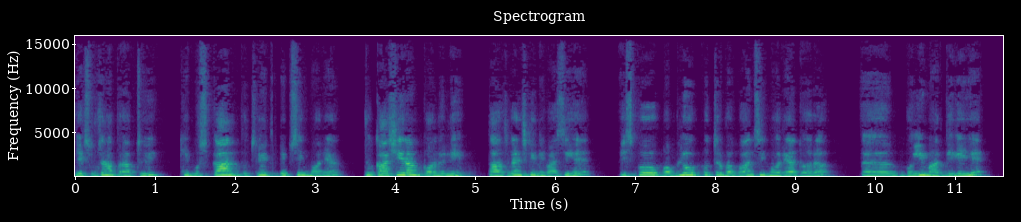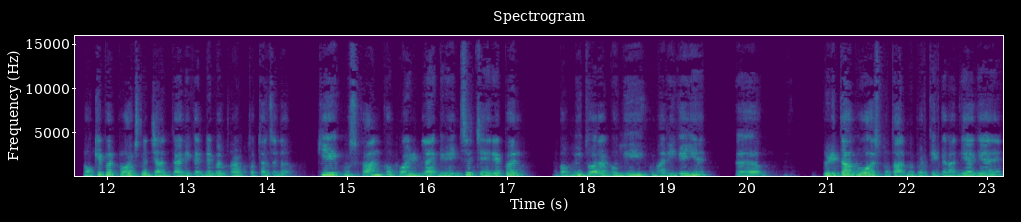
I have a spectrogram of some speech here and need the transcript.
एक सूचना प्राप्त हुई कि मुस्कान पुत्री दिलीप सिंह मौर्य, जो काशीराम कॉलोनी, ताजगंज की निवासी है इसको बबलू पुत्र भगवान सिंह मौर्य द्वारा गोली मार दी गई है। मौके पर पहुंचकर जानकारी करने पर पता चला कि मुस्कान को पॉइंट ब्लैंक रेंज से चेहरे पर बबलू द्वारा गोली मारी गई है। पीड़िता को अस्पताल में भर्ती करा दिया गया है।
